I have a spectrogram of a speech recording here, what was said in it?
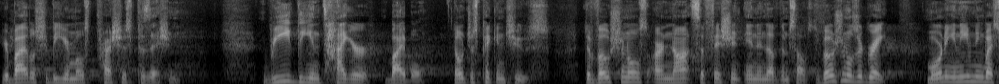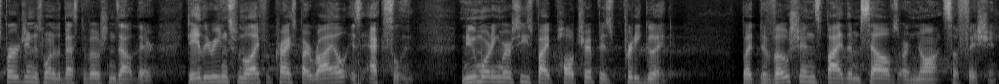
Your Bible should be your most precious possession. Read the entire Bible. Don't just pick and choose. Devotionals are not sufficient in and of themselves. Devotionals are great. Morning and Evening by Spurgeon is one of the best devotions out there. Daily Readings from the Life of Christ by Ryle is excellent. New Morning Mercies by Paul Tripp is pretty good. But devotions by themselves are not sufficient.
